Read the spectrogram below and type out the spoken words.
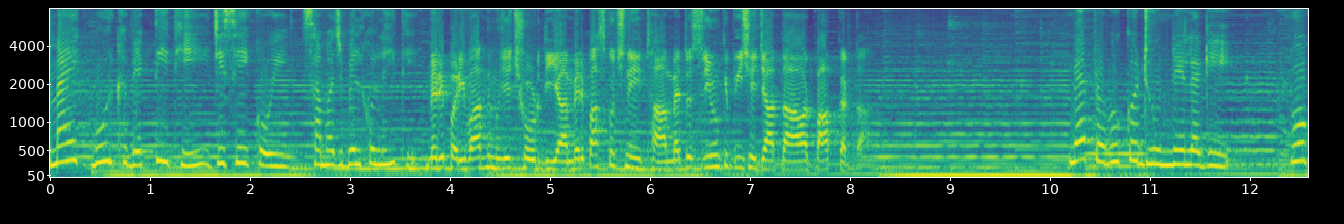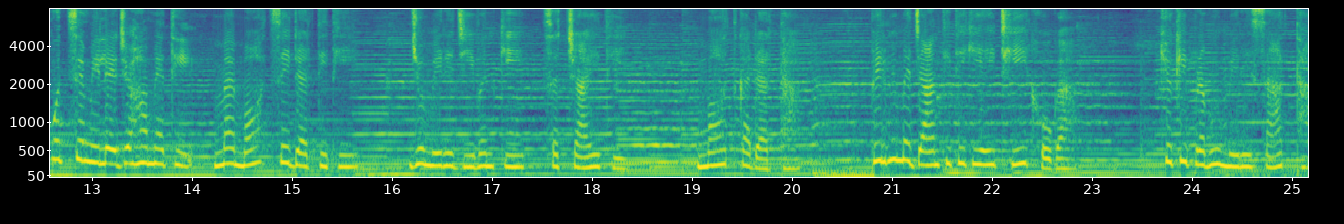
मैं एक मूर्ख व्यक्ति थी जिसे कोई समझ बिल्कुल नहीं थी। मेरे परिवार ने मुझे छोड़ दिया। मेरे पास कुछ नहीं था। मैं तो स्त्रियों के पीछे जाता और पाप करता। मैं प्रभु को ढूँढने लगी। वो मुझसे मिले जहाँ मैं थी। मैं मौत से डरती थी, जो मेरे जीवन की सच्चाई थी। मौत का डर था। फिर भी मैं जानती थी कि यही ठीक होगा, क्योंकि प्रभु मेरे साथ था।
